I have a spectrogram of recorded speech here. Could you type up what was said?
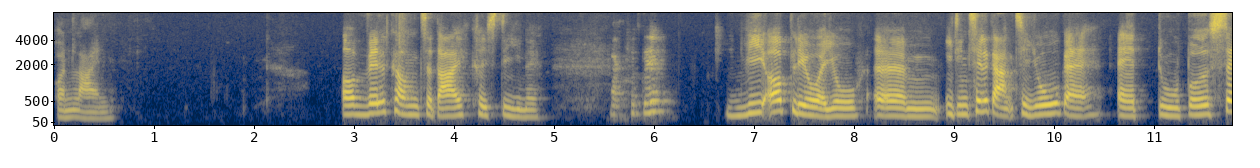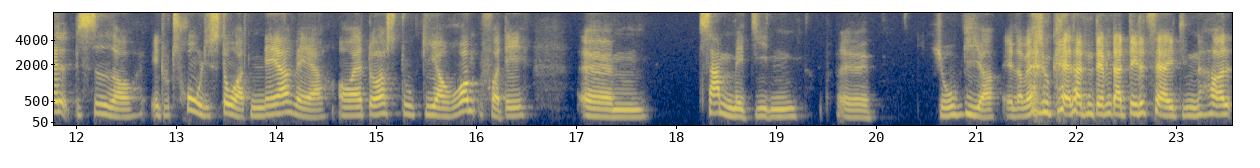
online. Og velkommen til dig, Christine. Tak for det. Vi oplever jo øhm, i din tilgang til yoga, at du både selv besidder et utroligt stort nærvær, og at du også du giver rum for det øhm, sammen med dine øh, yogier, eller hvad du kalder dem, dem der deltager i din hold.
